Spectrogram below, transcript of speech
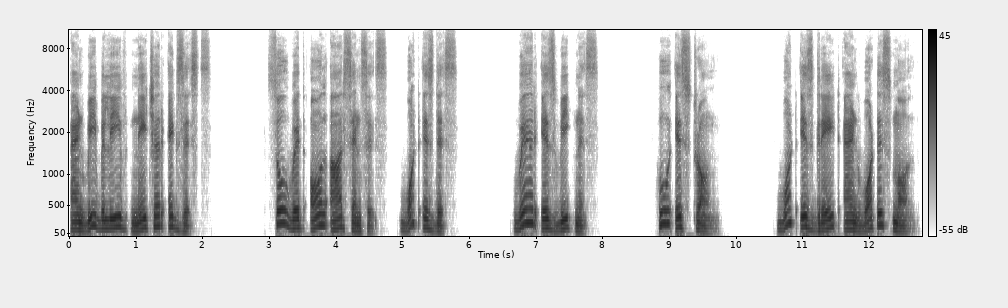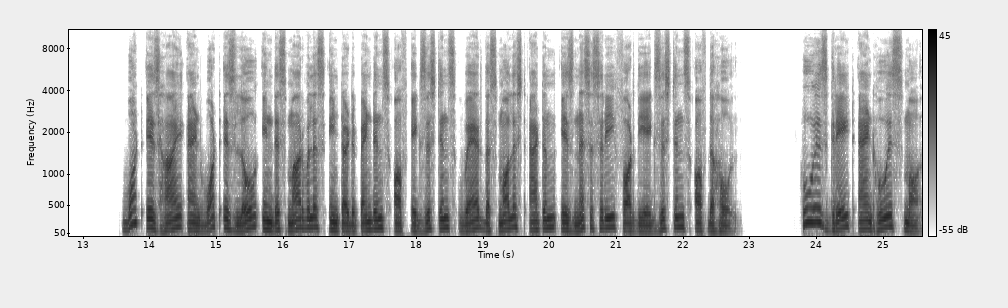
and we believe nature exists. So with all our senses, what is this? Where is weakness? Who is strong? What is great and what is small? What is high and what is low in this marvelous interdependence of existence where the smallest atom is necessary for the existence of the whole? Who is great and who is small?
